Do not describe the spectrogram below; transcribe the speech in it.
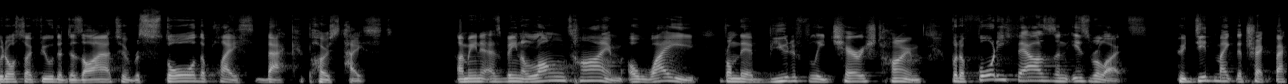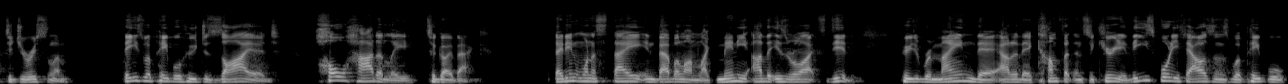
we'd also feel the desire to restore the place back post haste. I mean, it has been a long time away from their beautifully cherished home for the 40,000 Israelites who did make the trek back to Jerusalem. These were people who desired wholeheartedly to go back. They didn't want to stay in Babylon like many other Israelites did, who remained there out of their comfort and security. These 40,000s were people,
